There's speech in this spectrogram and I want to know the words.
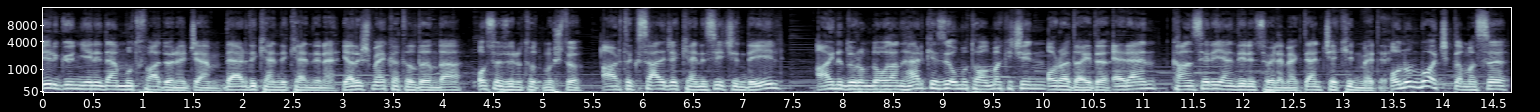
Bir gün yeniden mutfağa döneceğim derdi kendi kendine. Yarışmaya katıldığında o sözünü tutmuştu. Artık sadece kendisi için değil, Aynı durumda olan herkese umut olmak için oradaydı. Eren kanseri yendiğini söylemekten çekinmedi. Onun bu açıklaması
